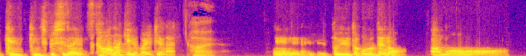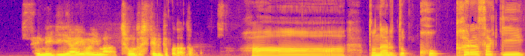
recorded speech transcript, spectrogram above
ー建建築資材を使わなければいけない。はいえーというところでの、あのせめぎ合いを今、ちょうどしているところだと思う。はあ。となるとこっから先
